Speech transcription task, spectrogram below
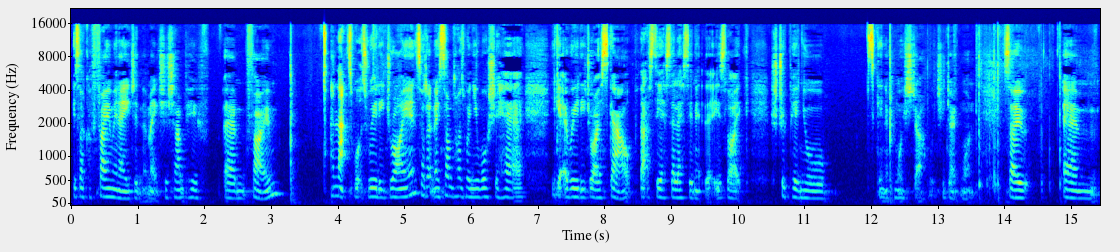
is like a foaming agent that makes your shampoo um, foam and that's what's really drying. So I don't know, sometimes when you wash your hair, you get a really dry scalp. That's the SLS in it that is like stripping your skin of moisture, which you don't want. So um,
